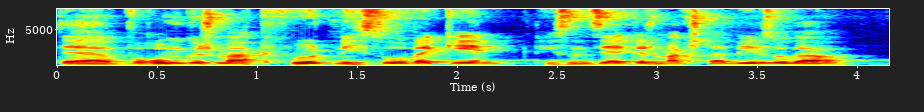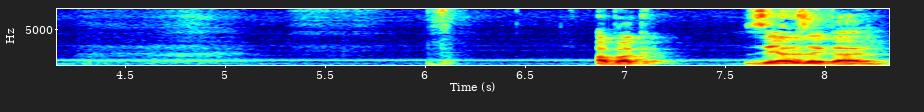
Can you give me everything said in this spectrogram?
Der Rumgeschmack wird nicht so weggehen. Die sind sehr geschmacksstabil sogar. Aber sehr, sehr geil.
